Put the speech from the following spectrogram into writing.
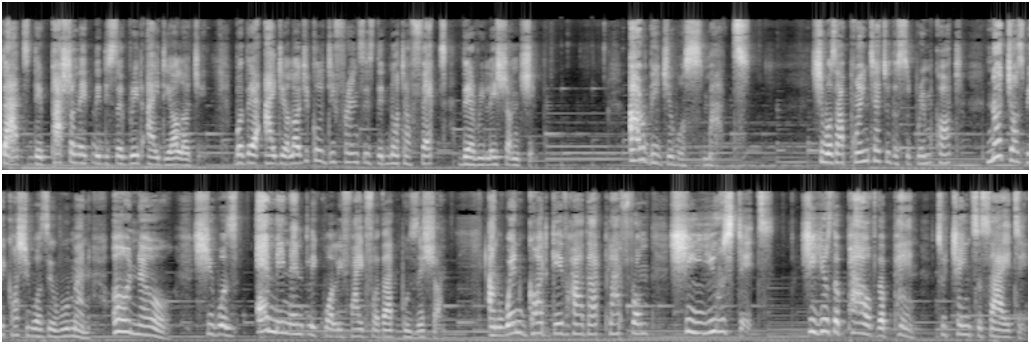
that they passionately disagreed ideology but their ideological differences did not affect their relationship rbg was smart she was appointed to the Supreme Court not just because she was a woman. Oh no, she was eminently qualified for that position. And when God gave her that platform, she used it. She used the power of the pen to change society.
